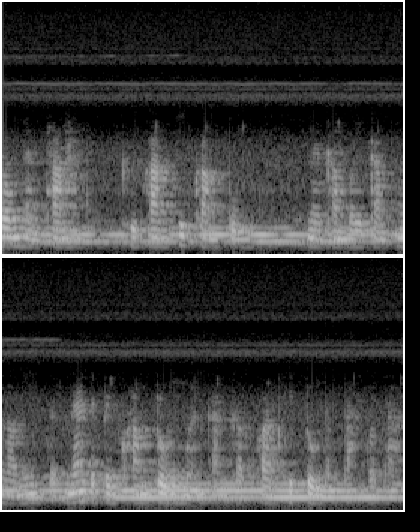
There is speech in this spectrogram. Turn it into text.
ารมณ์แห่งธรรมคือความคิดความปรุงในคำบริกรรมของเรานี้แม้จะเป็นความปรุงเหมือนกันกับความคิดปรุงต่างๆก็ตาม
